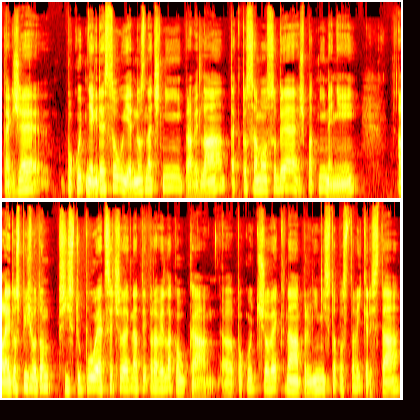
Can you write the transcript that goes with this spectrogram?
Takže pokud někde jsou jednoznačný pravidla, tak to samo o sobě špatný není, ale je to spíš o tom přístupu, jak se člověk na ty pravidla kouká. E, pokud člověk na první místo postaví Krista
